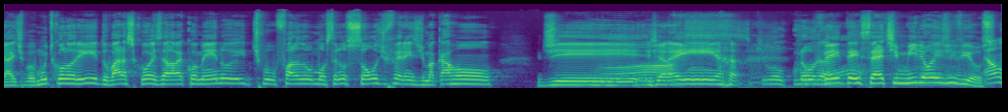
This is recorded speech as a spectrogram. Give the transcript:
E aí, tipo, muito colorido, várias coisas, ela vai comendo e, tipo, falando, mostrando sons diferentes de macarrão, de Nossa, geleinha. Que loucura. 97 milhões de views. É um,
